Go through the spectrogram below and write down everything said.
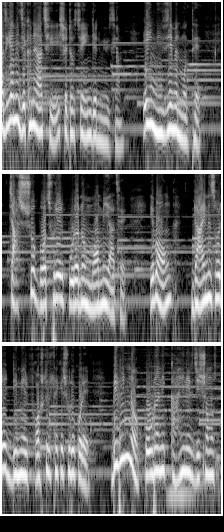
আজকে আমি যেখানে আছি, সেটা হচ্ছে ইন্ডিয়ান মিউজিয়াম এই মিউজিয়ামের মধ্যে চারশো বছরের পুরনো মমি আছে এবং ডাইনোসরের ডিমের ফসিল থেকে শুরু করে বিভিন্ন পৌরাণিক কাহিনীর যে সমস্ত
